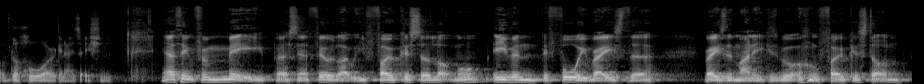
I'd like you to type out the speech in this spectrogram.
of the whole organisation. Yeah, I think for me personally, I feel like we focused a lot more, even before we raised the raised the money, because we were all focused on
